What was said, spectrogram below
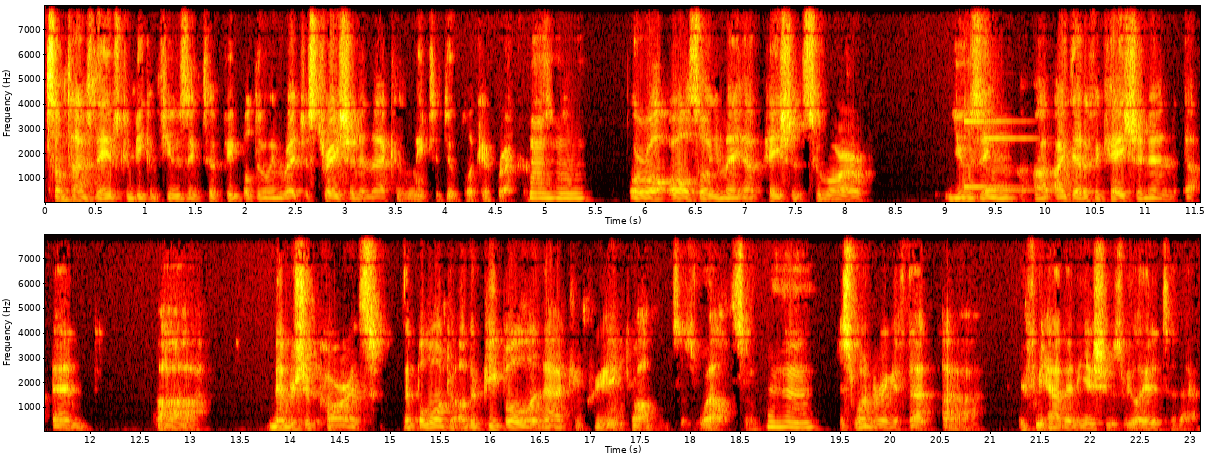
sometimes names can be confusing to people doing registration, and that can lead to duplicate records. Mhm. Or al- also, you may have patients who are using uh, identification and uh, and uh, membership cards that belong to other people, and that can create problems as well. So, Mhm. just wondering if that uh, if we have any issues related to that.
